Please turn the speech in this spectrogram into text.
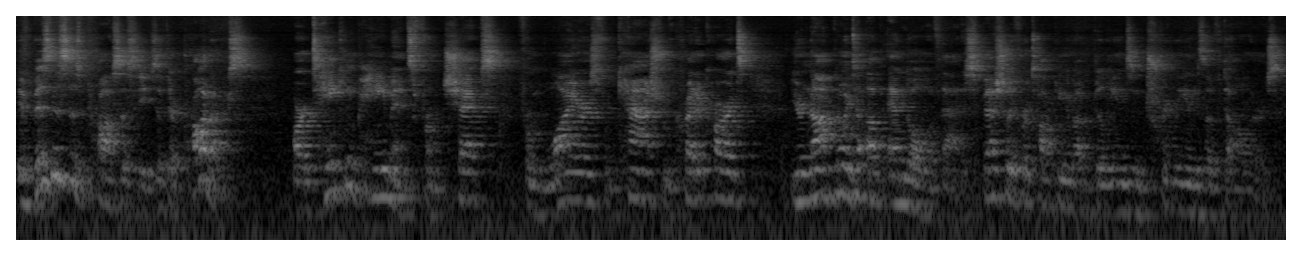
If businesses' processes, if their products are taking payments from checks, from wires, from cash, from credit cards, you're not going to upend all of that, especially if we're talking about billions and trillions of dollars.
